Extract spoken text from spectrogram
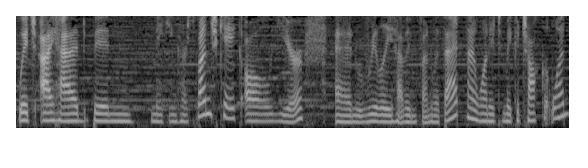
which I had been making her sponge cake all year and really having fun with that. I wanted to make a chocolate one.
